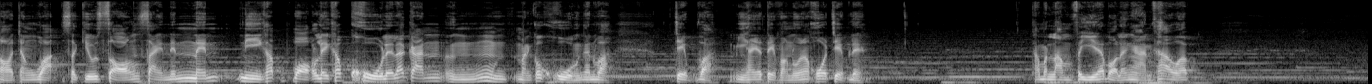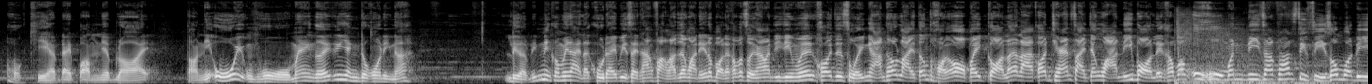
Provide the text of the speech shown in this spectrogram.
รอจังหวะสกิล2ใส่เน้นๆนี่ครับบอกเลยครับขู่เลยแล้วกันอืมมันก็ขู่เหมือนกันว่ะ เจ็บว่ะ มีไฮยาเตะฝั่งนู้นนะโคตรเจ็บเลย ถ้ามันลำฟรีนะบอกแล้วงานเข้าครับ โอเคครับได้ปอมเรียบร้อย ตอนนี้อุ้ยโอ้โหแม่งเอ้ยก็ยังโดนอีกนะ เหลือบนิดนึงก็ไม่ได้แล้วครูไดบีใส่ทางฝั่งเราจังหวะนี้เราบอกเลยครับว่าสวยงามจริงๆไม่ค่อยจะสวยงามเท่าไหร่ต้องถอยออกไปก่อนแล้วลาก้อนแชนใส่จังหวะนี้บอกเลยครับว่าโอ้โหมันมีซับพลัสสีสีส้มพอดี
